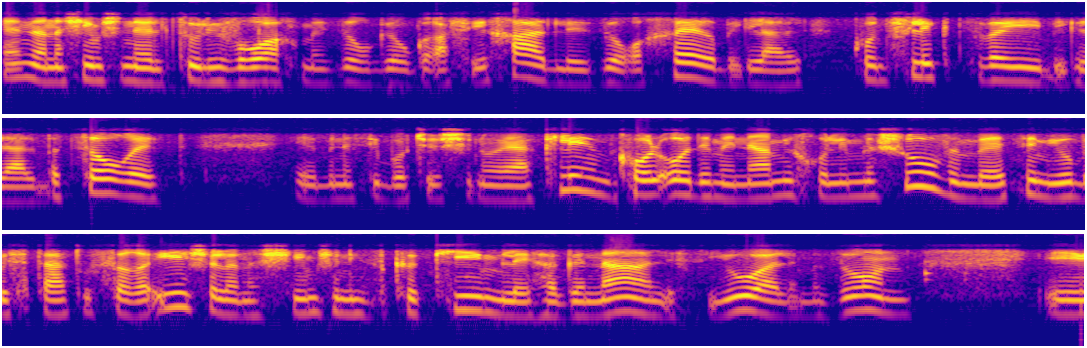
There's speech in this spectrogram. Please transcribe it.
כן, אנשים שנאלצו לברוח מאזור גיאוגרפי אחד לאזור אחר בגלל קונפליקט צבאי, בגלל בצורת. אה, בנסיבות של שינוי האקלים. כל עוד הם אינם יכולים לשוב, הם בעצם יהיו בסטטוס ארעי של אנשים שנזקקים להגנה, לסיוע, למזון, אה,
